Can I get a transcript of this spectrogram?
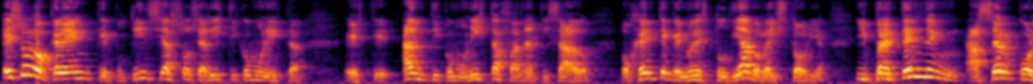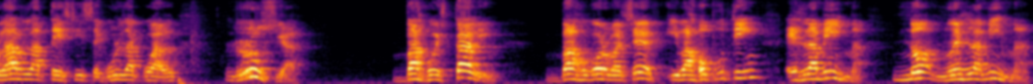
Eso lo creen que Putin sea socialista y comunista, este, anticomunista fanatizado, o gente que no ha estudiado la historia, y pretenden hacer colar la tesis según la cual Rusia, bajo Stalin, bajo Gorbachev y bajo Putin, es la misma. No, no es la misma.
